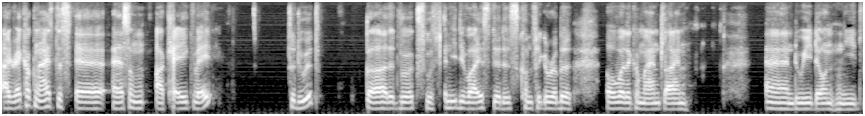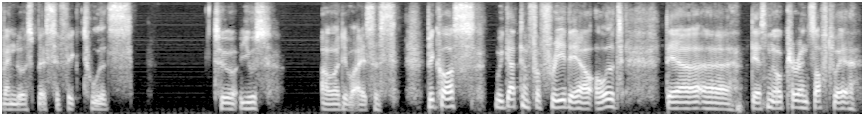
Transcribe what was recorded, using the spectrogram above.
I recognize this uh, as an archaic way to do it, but it works with any device that is configurable over the command line and we don't need vendor specific tools to use our devices because we got them for free. They are old. They are, uh, there's no current software.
